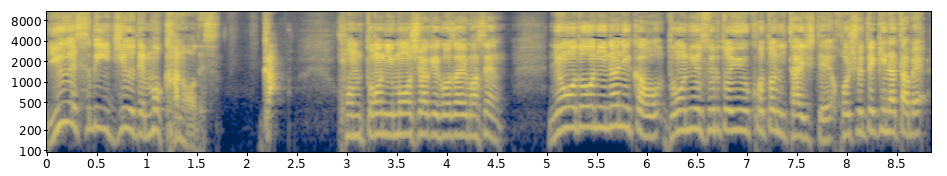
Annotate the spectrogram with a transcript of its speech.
USB 充電も可能です。が、本当に申し訳ございません。尿道に何かを導入するということに対して保守的なため、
